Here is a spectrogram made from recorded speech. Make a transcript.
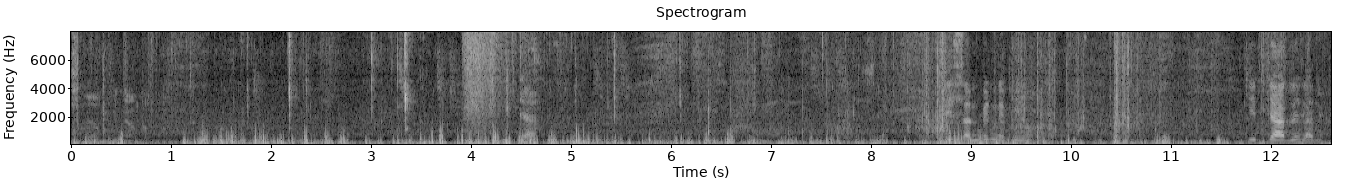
กินน้ำกัน จ้ะสีสันเป็นไงพี่น้อง จัดเลยล่ะเนี่ย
